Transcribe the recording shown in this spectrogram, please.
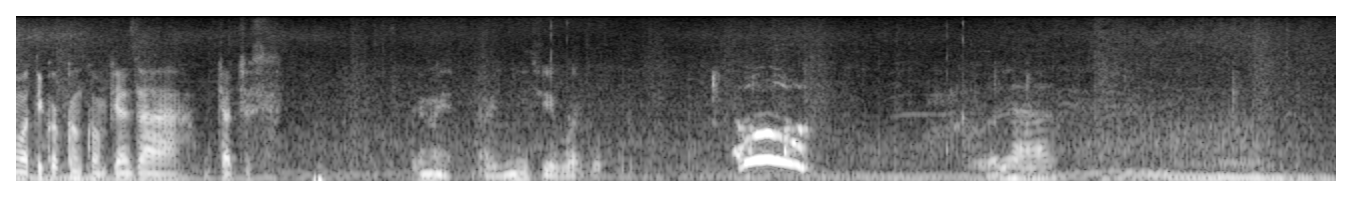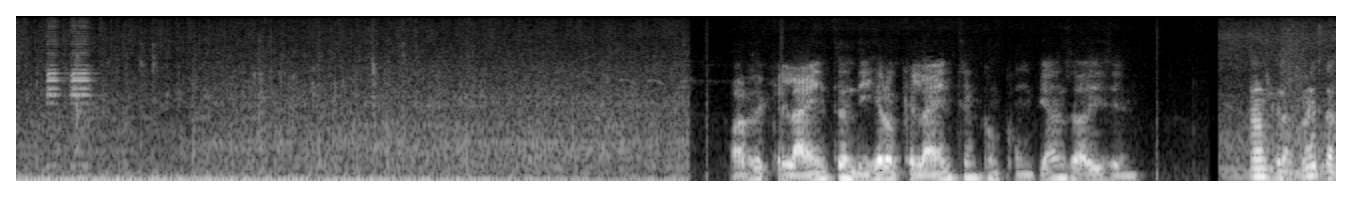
Motico con confianza, muchachos. Espérame, reinicio y vuelvo. Hola. Parece que la entren, dijeron que la entren con confianza, dicen. Ah, que la meta.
